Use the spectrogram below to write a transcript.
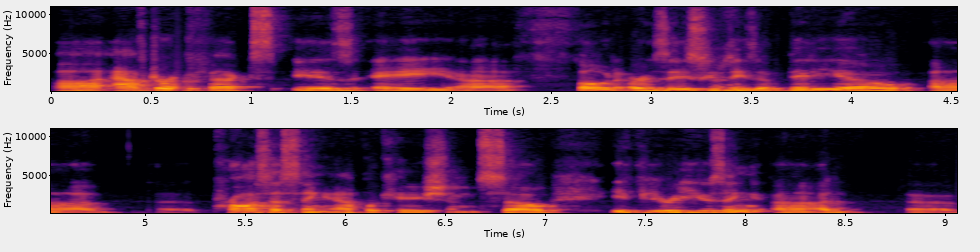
uh, After Effects is a uh, photo, or excuse me, is a video uh, processing application. So if you're using a, a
